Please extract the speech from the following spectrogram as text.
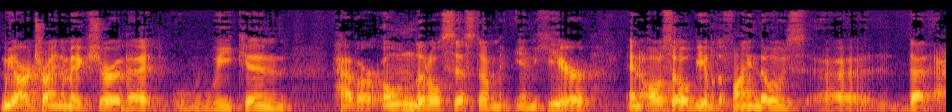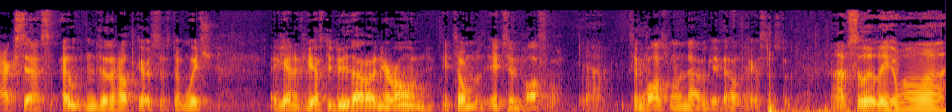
we are trying to make sure that we can have our own little system in here and also be able to find those uh, that access out into the healthcare system which again if you have to do that on your own it's almost it's impossible yeah it's impossible to navigate the healthcare system Absolutely. Well, uh,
